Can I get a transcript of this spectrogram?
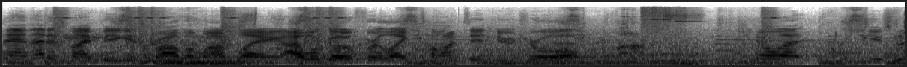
Man, that is my biggest problem while playing. I will go for like taunted neutral. You know what? Excuse me.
